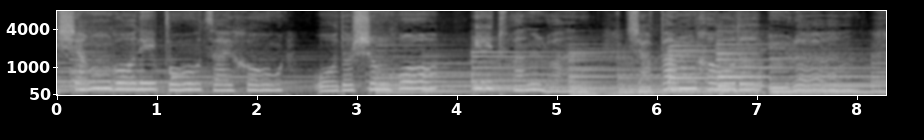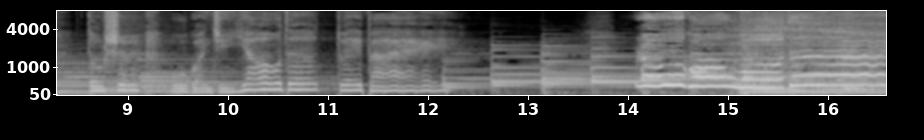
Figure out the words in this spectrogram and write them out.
想过你不在后，我的生活一团乱。下班后的娱乐都是无关紧要的对白。如果我的爱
